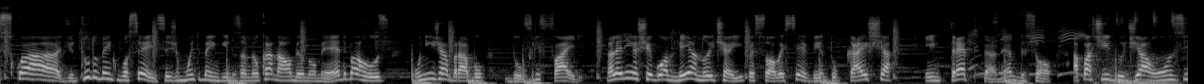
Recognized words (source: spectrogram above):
Squad, tudo bem com vocês? Sejam muito bem-vindos ao meu canal, meu nome é Ed Barroso, o Ninja Brabo do Free Fire. Galerinha, chegou a meia-noite aí, pessoal, esse evento Caixa Intrépida, né, pessoal? A partir do dia 11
